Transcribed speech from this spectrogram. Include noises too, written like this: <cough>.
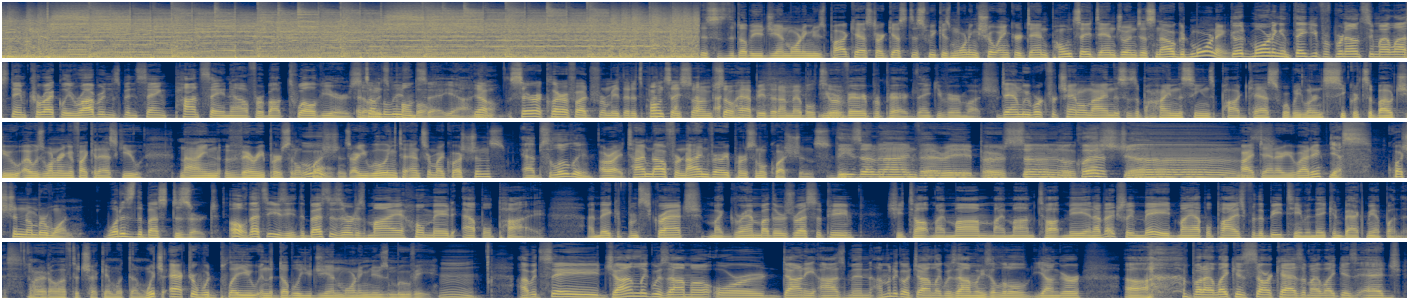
This is the WGN Morning News Podcast. Our guest this week is morning show anchor Dan Ponce. Dan joins us now. Good morning. Good morning, and thank you for pronouncing my last name correctly. Robin's been saying Ponce now for about 12 years. That's so unbelievable. It's Ponce. Yeah, I yeah. know. Sarah clarified for me that it's Ponce, so I'm so happy that I'm able to. You are very prepared. Thank you very much. Dan, we work for Channel 9. This is a behind the scenes podcast where we learn secrets about you. I was wondering if I could ask you nine very personal Ooh. questions. Are you willing to answer my questions? Absolutely. All right, time now for nine very personal questions. These are nine very personal questions. All right, Dan, are you ready? Yes. Question number one What is the best dessert? Oh, that's easy. The best dessert is my homemade apple pie. I make it from scratch, my grandmother's recipe. She taught my mom, my mom taught me, and I've actually made my apple pies for the B team, and they can back me up on this. All right, I'll have to check in with them. Which actor would play you in the WGN Morning News movie? Hmm. I would say John Leguizamo or Donny Osmond. I'm going to go John Leguizamo. He's a little younger, uh, <laughs> but I like his sarcasm. I like his edge,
